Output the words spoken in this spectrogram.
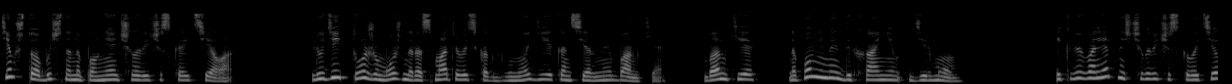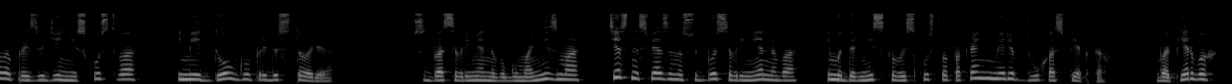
тем, что обычно наполняет человеческое тело. Людей тоже можно рассматривать как двуногие консервные банки, банки, наполненные дыханием и дерьмом. Эквивалентность человеческого тела произведения искусства имеет долгую предысторию. Судьба современного гуманизма тесно связана с судьбой современного и модернистского искусства, по крайней мере, в двух аспектах. Во-первых,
